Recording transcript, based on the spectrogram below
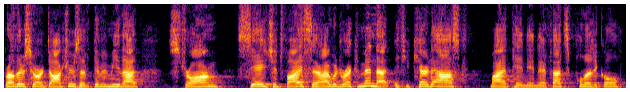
brothers who are doctors have given me that strong, sage advice, and I would recommend that if you care to ask my opinion. If that's political,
